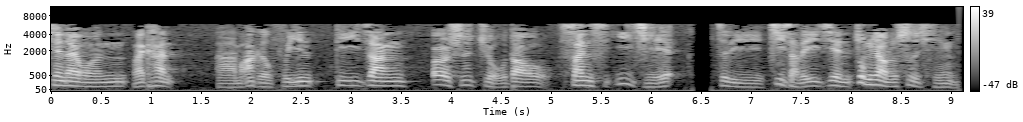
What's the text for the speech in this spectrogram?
现在我们来看啊，马可福音第一章二十九到三十一节，这里记载了一件重要的事情。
